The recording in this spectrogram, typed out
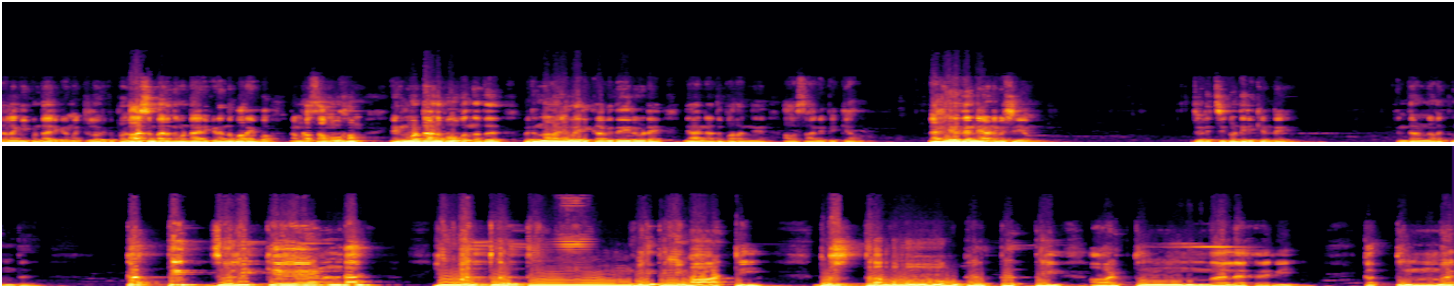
തിളങ്ങിക്കൊണ്ടായിരിക്കണം മറ്റുള്ളവർക്ക് പ്രകാശം പരന്നുകൊണ്ടായിരിക്കണം എന്ന് പറയുമ്പോൾ നമ്മുടെ സമൂഹം എങ്ങോട്ടാണ് പോകുന്നത്? ഒരു നാല് വരി കവിതയിലൂടെ ഞാൻ അത് പറഞ്ഞ് അവസാനിപ്പിക്കാം. ലഹരി തന്നെയാണ് വിഷയം. ജ്വലിച്ചുകൊണ്ടിരിക്കണ്ടേ? എന്താണ് നടക്കുന്നത്? കത്തി കത്തിജ്വലിക്കേണ്ട യുവത്വത്തിൻ വിധി മാറ്റി ദുഷ്ടമോഗത്തത്തിൽ ആഴ്ത്തുന്ന ലഹരി കത്തുന്ന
